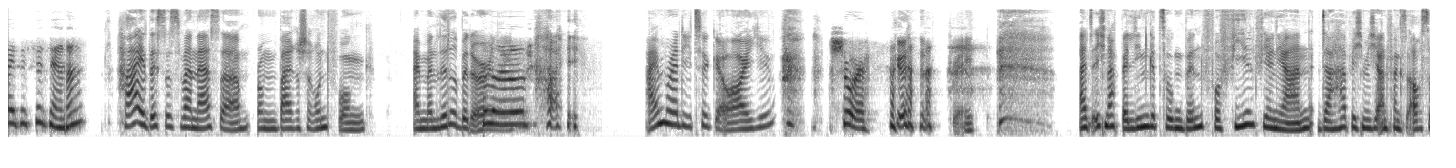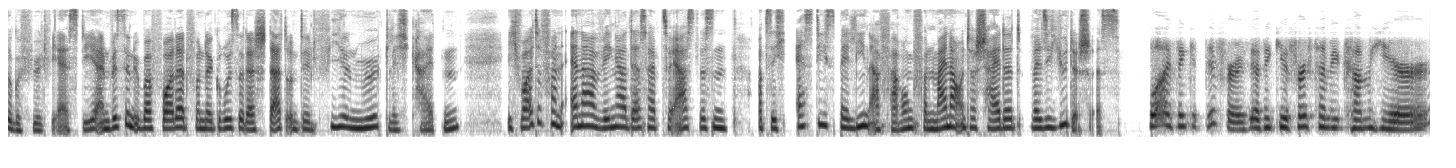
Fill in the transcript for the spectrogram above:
Hi, this is Anna. Hi, this is Vanessa from Bayerischer Rundfunk. I'm a little bit early. Hello. Hi. I'm ready to go. Are you? Sure. Good. Great. Als ich nach Berlin gezogen bin, vor vielen, vielen Jahren, da habe ich mich anfangs auch so gefühlt wie Esti, ein bisschen überfordert von der Größe der Stadt und den vielen Möglichkeiten. Ich wollte von Anna Winger deshalb zuerst wissen, ob sich Estis Berlin-Erfahrung von meiner unterscheidet, weil sie jüdisch ist. Well, I think it differs. I think the first time you come here,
